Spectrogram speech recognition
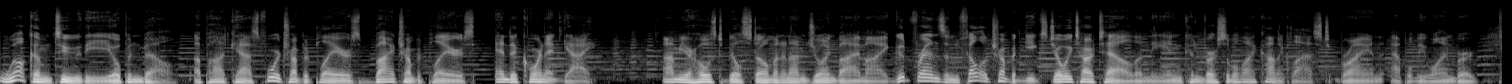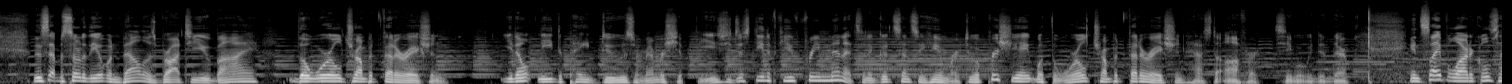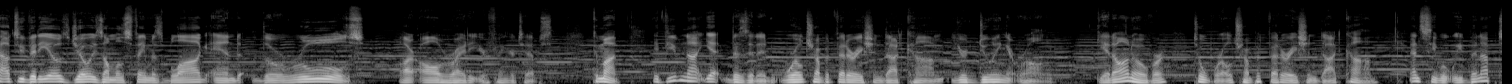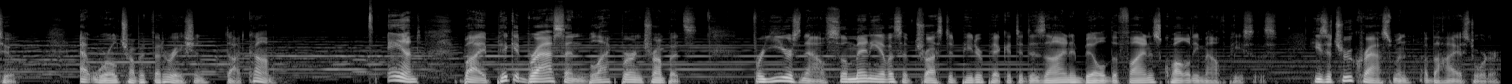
Welcome to The Open Bell, a podcast for trumpet players, by trumpet players, and a cornet guy. I'm your host, Bill Stoneman, and I'm joined by my good friends and fellow trumpet geeks, Joey Tartell and the inconversible iconoclast, Bryan Appleby Wineberg. This episode of The Open Bell is brought to you by the World Trumpet Federation. You don't need to pay dues or membership fees. You just need a few free minutes and a good sense of humor to appreciate what the World Trumpet Federation has to offer. See what we did there? Insightful articles, how to videos, Joey's almost famous blog, and the rules are all right at your fingertips. Come on, if you've not yet visited worldtrumpetfederation.com, you're doing it wrong. Get on over to worldtrumpetfederation.com and see what we've been up to at worldtrumpetfederation.com and by Pickett Brass and Blackburn Trumpets. For years now, so many of us have trusted Peter Pickett to design and build the finest quality mouthpieces. He's a true craftsman of the highest order,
